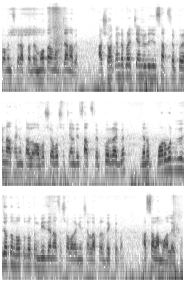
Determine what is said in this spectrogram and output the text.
কমেন্টস করে আপনাদের মতামত জানাবেন। আর শখ এন্টারপ্রাইজ চ্যানেলটি যদি সাবস্ক্রাইব করে না থাকেন, তাহলে অবশ্যই অবশ্যই চ্যানেলটি সাবস্ক্রাইব করে রাখবেন, যেন পরবর্তীতে যত নতুন নতুন ডিজাইন আছে, সবার আগে ইনশাল্লাহ আপনারা দেখতে পান। আসসালামু আলাইকুম।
